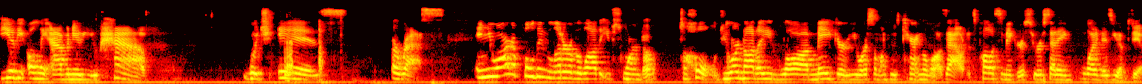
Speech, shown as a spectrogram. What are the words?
via the only avenue you have, which is arrests. And you are upholding the letter of the law that you've sworn to, to hold. You are not a lawmaker, you are someone who's carrying the laws out. It's policymakers who are setting what it is you have to do.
